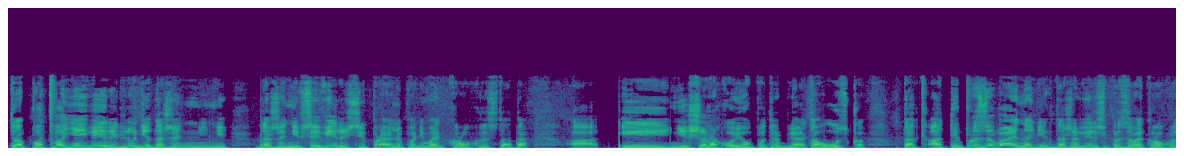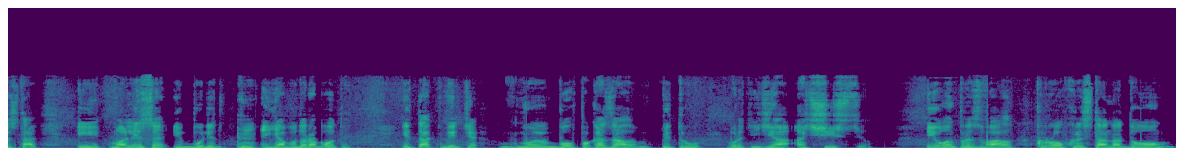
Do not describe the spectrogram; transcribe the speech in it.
что по твоей вере, люди даже не, не, даже не все верующие правильно понимают кровь Христа, так? А, и не широко ее употребляют, а узко. Так, а ты призывай на них, даже верующий призывай кровь Христа, и молиться, и будет, и я буду работать. Итак, видите, Бог показал Петру, говорит, я очистил. И он призвал кровь Христа на дом,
